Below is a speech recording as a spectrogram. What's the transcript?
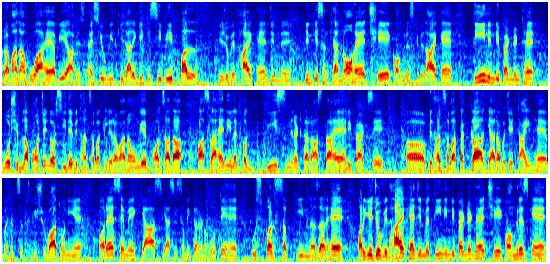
रवाना हुआ है अभी अब ऐसी उम्मीद की जा रही है कि किसी भी पल ये जो विधायक हैं जिनमें जिनकी संख्या नौ है छह कांग्रेस के विधायक हैं तीन इंडिपेंडेंट हैं, वो शिमला पहुँचेंगे और सीधे विधानसभा के लिए रवाना होंगे। बहुत ज़्यादा फासला है नहीं, लगभग 20 मिनट का रास्ता है हेलीपैड से विधानसभा तक का। 11 बजे टाइम है, बजट सत्र की शुरुआत होनी है और ऐसे में क्या सियासी समीकरण होते हैं, उस पर सबकी नज़र है। और ये जो विधायक हैं, जिनमें तीन इंडिपेंडेंट हैं, छह कांग्रेस के हैं,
